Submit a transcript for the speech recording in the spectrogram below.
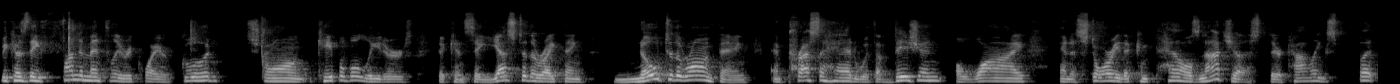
Because they fundamentally require good, strong, capable leaders that can say yes to the right thing, no to the wrong thing and press ahead with a vision, a why, and a story that compels not just their colleagues, but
